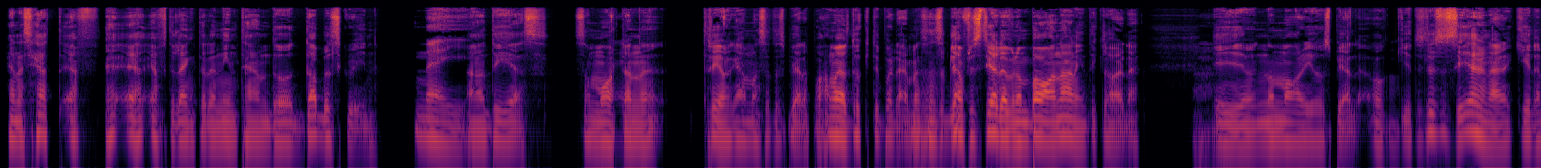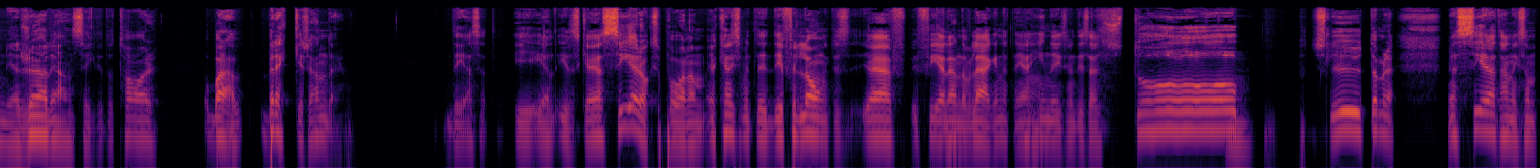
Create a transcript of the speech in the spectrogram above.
hennes hett ef- e- efterlängtade Nintendo Double Screen. Nej. Ja, DS. Som Mårten, eh, tre år gammal, satt och spelade på. Han var ju duktig på det där, men sen så blev han frustrerad över någon bana han inte klarade i eh, någon Mario-spel. Och Mm. till slut så ser den här killen bli röd i ansiktet och tar och bara bräcker sönder DSet i el- ilska. Jag ser också på honom, jag kan liksom inte, det är för långt, jag är i fel ände av lägenheten. Jag Mm. hinner liksom inte säga stopp, Mm. sluta med det. Men jag ser att han liksom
